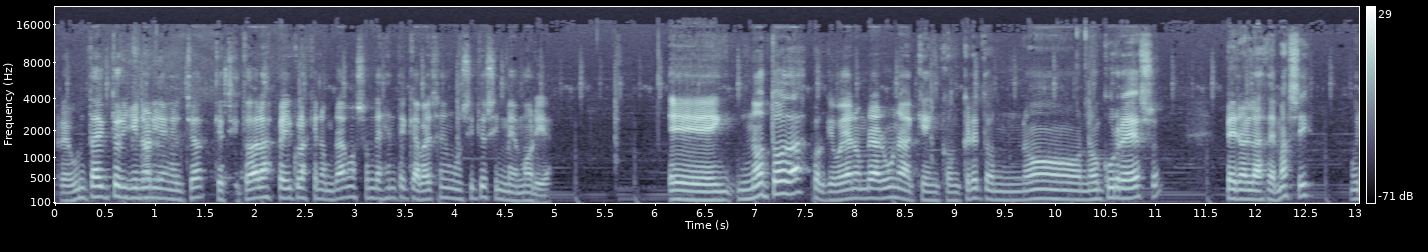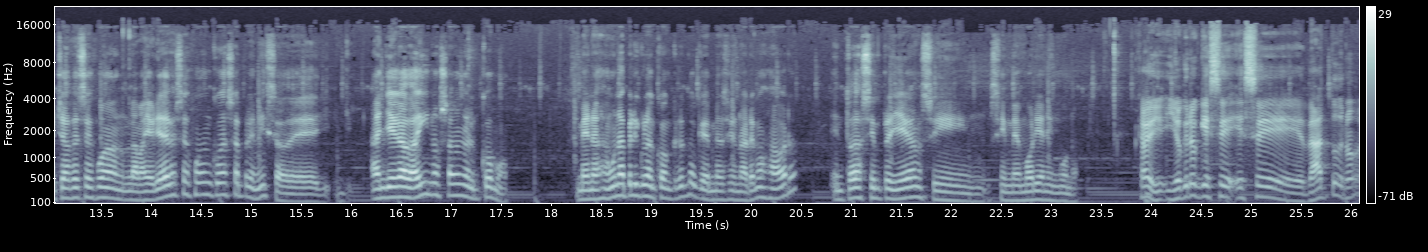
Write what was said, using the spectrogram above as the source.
Pregunta Héctor Ginori en el chat que si todas las películas que nombramos son de gente que aparece en un sitio sin memoria. Eh, no todas, porque voy a nombrar una que en concreto no, no ocurre eso, pero en las demás sí. Muchas veces juegan, la mayoría de veces juegan con esa premisa de han llegado ahí y no saben el cómo. Menos en una película en concreto que mencionaremos ahora, en todas siempre llegan sin, sin memoria ninguna. Claro, y yo creo que ese, ese dato, ¿no?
